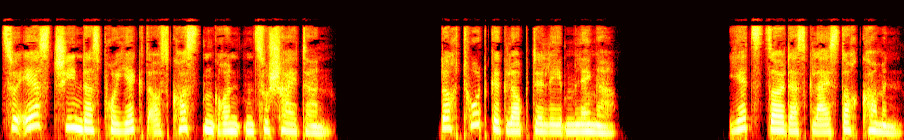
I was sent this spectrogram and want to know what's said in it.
Zuerst schien das Projekt aus Kostengründen zu scheitern. Doch Totgeglaubte leben länger. Jetzt soll das Gleis doch kommen.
